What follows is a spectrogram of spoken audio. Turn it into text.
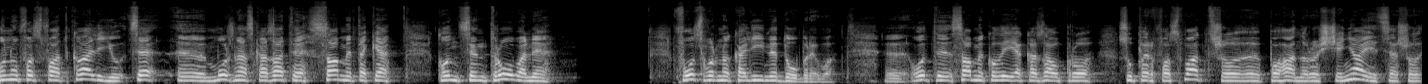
монофосфат калію це, е, можна сказати, саме таке концентроване Фосфорно-калійне добриво. Е, От е, саме коли я казав про суперфосфат, що погано розчиняється, що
